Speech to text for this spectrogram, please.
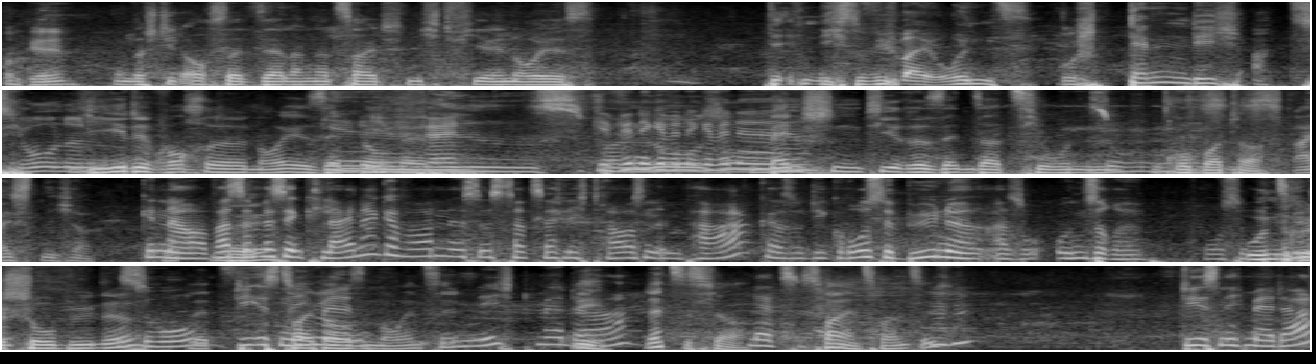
Okay. und da steht auch seit sehr langer Zeit nicht viel Neues. Nicht so wie bei uns. Wo ständig Aktionen. Jede Woche neue Sendungen. Events. Gewinne, Gewinne. Gewinne. Menschen, Tiere, Sensationen, So. Roboter. Das reißt nicht ab. Genau, was Nee. ein bisschen kleiner geworden ist, ist tatsächlich draußen im Park. Also die große Bühne, also unsere große Unsere Bühne, Showbühne. So, die ist nicht mehr- 2019. nicht mehr Nee, da. letztes Jahr. Letztes Jahr. 22. Die ist nicht mehr da.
